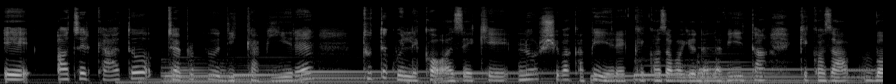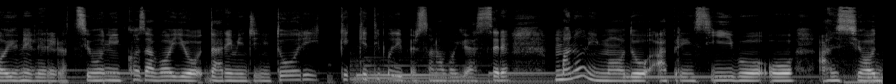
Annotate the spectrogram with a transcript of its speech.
e ho cercato cioè proprio di capire tutte quelle cose che non riuscivo a capire, che cosa voglio dalla vita, che cosa voglio nelle relazioni, cosa voglio dare ai miei genitori, che, che tipo di persona voglio essere, ma non in modo apprensivo o, ansio-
